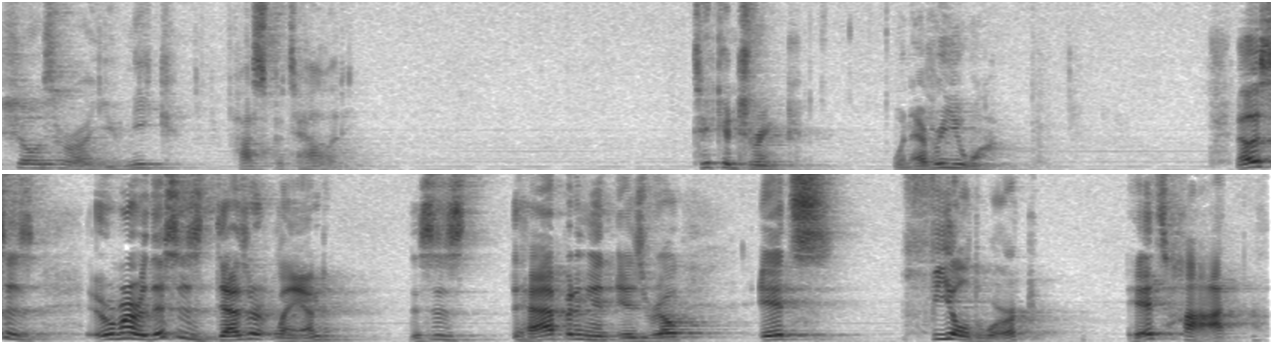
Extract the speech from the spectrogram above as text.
shows her a unique hospitality. Take a drink whenever you want. Now, this is, remember, this is desert land. This is happening in Israel. It's field work. It's hot.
